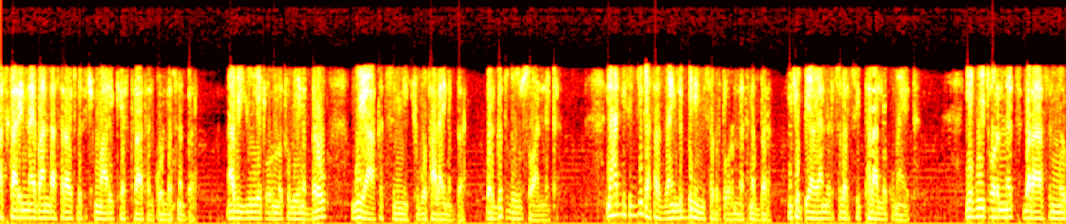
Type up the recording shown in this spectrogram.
አስካሪና የባንዳ ሰራዊት በተጨማሪ ከኤርትራ ተልኮለት ነበር። አብዩ የጦርነቱ ውሎ የነበረው ጉያ ከተሰኘችው ቦታ ላይ ነበር። በእርግጥ ብዙ ሰው አለቀ። ለሐዲስ እጅግ አሳዛኝ ልብን የሚሰብር ጦርነት ነበር። ኢትዮጵያውያን እርስ በርስ ሲተላለቁ ማየት። የጉይ ጦርነት በራስ ምሩ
